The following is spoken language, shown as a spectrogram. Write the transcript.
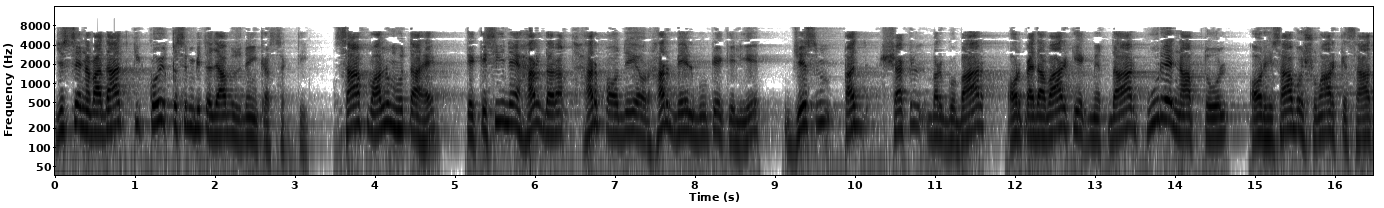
جس سے نبادات کی کوئی قسم بھی تجاوز نہیں کر سکتی۔ صاف معلوم ہوتا ہے کہ کسی نے ہر درخت، ہر پودے اور ہر بیل بوٹے کے لیے جسم، قد، شکل، برگبار اور پیداوار کی ایک مقدار پورے ناپ تول اور حساب و شمار کے ساتھ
